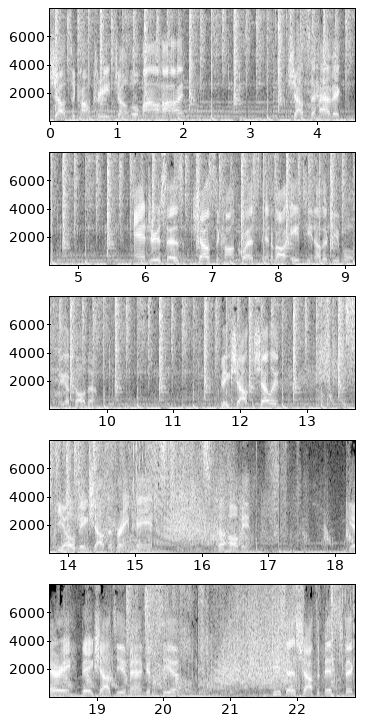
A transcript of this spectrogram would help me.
Shout to Concrete Jungle Mile High. Shouts to Havoc. Andrew says, shouts to Conquest and about 18 other people. Big up to all them. Big shout to Shelly. Yo, big shout to Brain Pain, the homie. Gary, big shout to you, man. Good to see you. He says, shout to Misfix.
